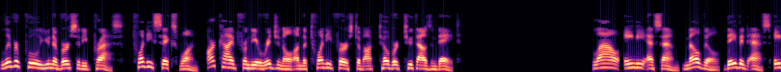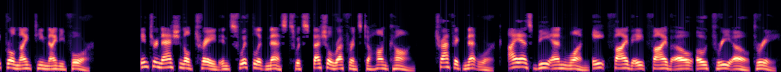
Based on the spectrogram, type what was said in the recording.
Liverpool University Press. 26 1. Archived from the original on 21 October 2008. Lau, Amy S. M., Melville, David S. April 1994. International Trade in Swiftlet Nests with special reference to Hong Kong. Traffic Network. ISBN 1-85850-030-3.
